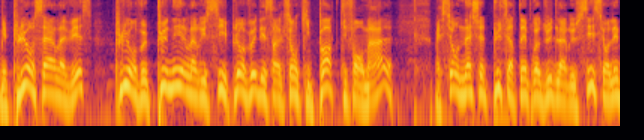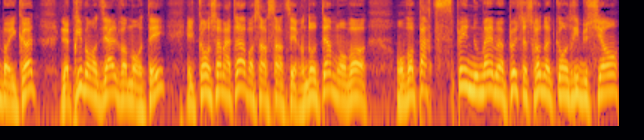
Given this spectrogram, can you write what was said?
Mais plus on serre la vis, plus on veut punir la Russie, et plus on veut des sanctions qui portent, qui font mal. Mais si on n'achète plus certains produits de la Russie, si on les boycotte, le prix mondial va monter et le consommateur va s'en ressentir. En d'autres termes, on va, on va participer nous-mêmes un peu. Ce sera notre contribution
